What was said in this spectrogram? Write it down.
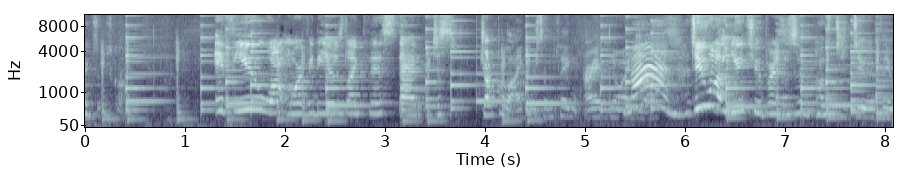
And subscribe. If you want more videos like this, then just drop a like or something. I have no idea. Man. Do what YouTubers are supposed to do if they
